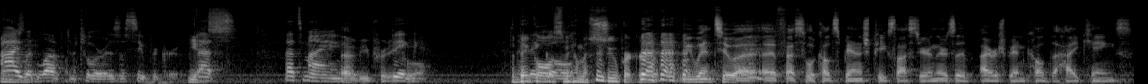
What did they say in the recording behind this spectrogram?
I would love to tour as a supergroup. Yes. That's that's my That would be pretty big, cool. The big big goal is to become a super group. we went to a, a festival called Spanish Peaks last year, and there's an Irish band called the High Kings.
